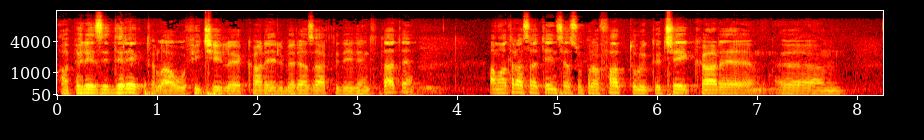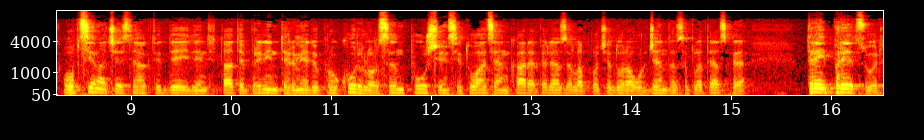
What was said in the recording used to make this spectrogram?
apeleze direct la oficiile care eliberează acte de identitate. Am atras atenția asupra faptului că cei care uh, obțin aceste acte de identitate prin intermediul procurilor sunt puși în situația în care apelează la procedura urgentă să plătească trei prețuri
